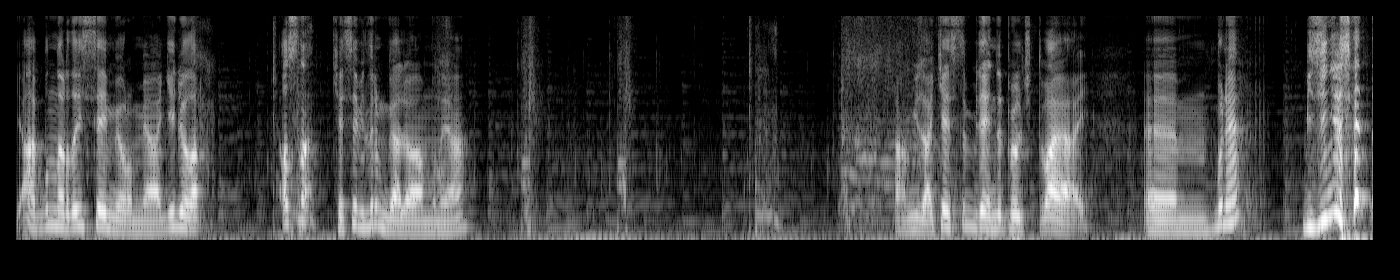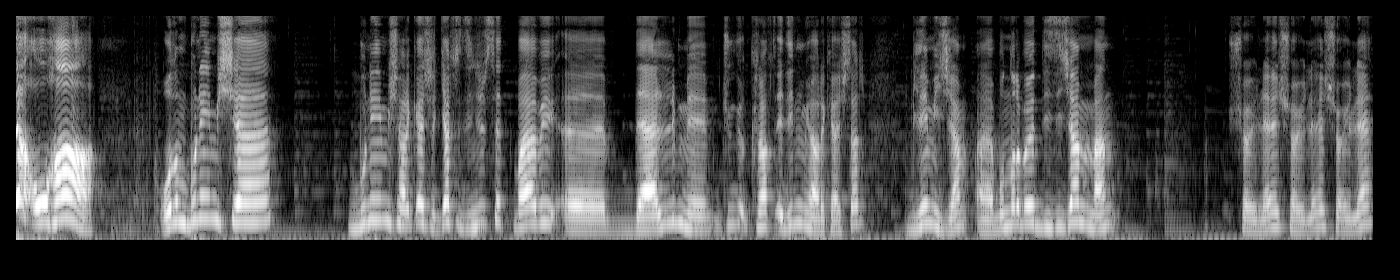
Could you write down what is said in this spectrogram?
Ya bunları da hiç sevmiyorum ya. Geliyorlar. Aslında kesebilirim galiba ben bunu ya. Tamam güzel kestim. Bir de ender pearl çıktı. Bayağı iyi. Ee, bu ne? Bir zincir set daha. Oha. Oğlum bu neymiş ya? Bu neymiş arkadaşlar? Gerçi zincir set baya bir e, değerli mi? Çünkü craft edilmiyor arkadaşlar. Bilemeyeceğim. E, bunları böyle dizeceğim ben. Şöyle şöyle şöyle.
